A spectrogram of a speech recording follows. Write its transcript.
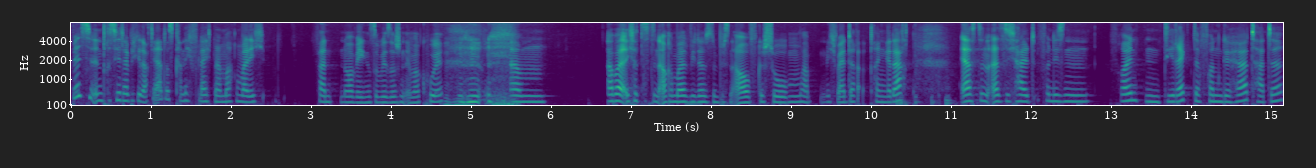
bisschen interessiert, habe ich gedacht, ja, das kann ich vielleicht mal machen, weil ich fand Norwegen sowieso schon immer cool. Mhm. Ähm, aber ich hatte es dann auch immer wieder so ein bisschen aufgeschoben, habe nicht weiter dran gedacht. Erst dann, als ich halt von diesen Freunden direkt davon gehört hatte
